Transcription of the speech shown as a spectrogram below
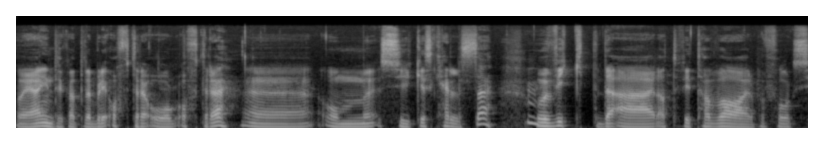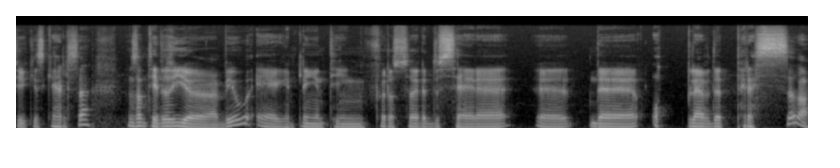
og jeg har inntrykk av at det blir oftere og oftere, eh, om psykisk helse. Hvor viktig det er at vi tar vare på folks psykiske helse. Men samtidig så gjør vi jo egentlig ingenting for oss å redusere eh, det opplevde presset, da.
